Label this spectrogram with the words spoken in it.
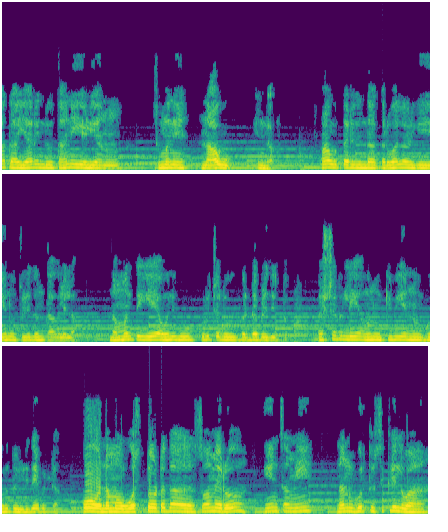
ಆತ ಯಾರೆಂದು ತಾನೇ ಹೇಳಿಯಾನು? ಸುಮ್ಮನೆ ನಾವು ಎಂದ ಆ ಉತ್ತರದಿಂದ ಕರ್ವಾಲರಿಗೆ ಏನು ತಿಳಿದಂತಾಗಲಿಲ್ಲ. ನಮ್ಮಂತೆಯೇ ಅವನಿಗೂ ಕುರುಚಲು ಗಡ್ಡ ಬೆಳೆದಿತ್ತು. ಅಷ್ಟರಲ್ಲಿ ಅವನು ಕಿವಿಯನ್ನು ಗುರುತು ಹಿಡಿದೇ ಬಿಟ್ಟ. ಓ, ನಮ್ಮ ಹೊಸ್ತೋಟದ ಸೋಮ್ಯರು ಏನ್ ಸ್ವಾಮಿ? ನನ್ ಗುರುತು ಸಿಕ್ಲಿಲ್ವಾ?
